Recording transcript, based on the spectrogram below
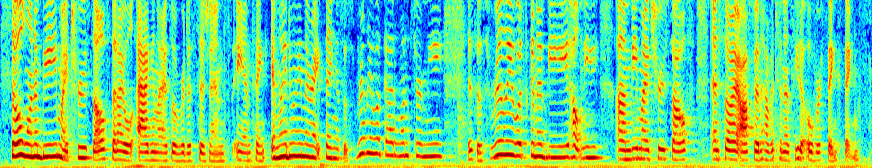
so want to be my true self that I will agonize over decisions and think, Am I doing the right thing? Is this really what God wants for me? Is this really what's going to be help me um, be my true self? And so I often have a tendency to overthink things.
